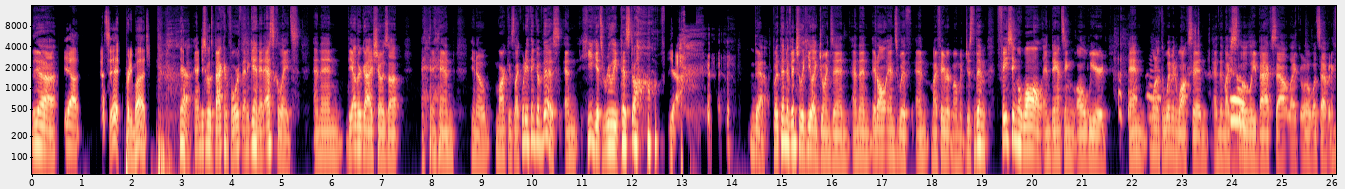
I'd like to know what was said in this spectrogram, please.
yeah Yeah, that's it, pretty much. yeah and it just goes back and forth and again it escalates and then the other guy shows up and you know mark is like what do you think of this and he gets really pissed off Yeah, Yeah, but then eventually he like joins in, and then it all ends with and my favorite moment, just them facing a wall and dancing all weird, and one of the women walks in and then like slowly backs out, like, oh, what's happening?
